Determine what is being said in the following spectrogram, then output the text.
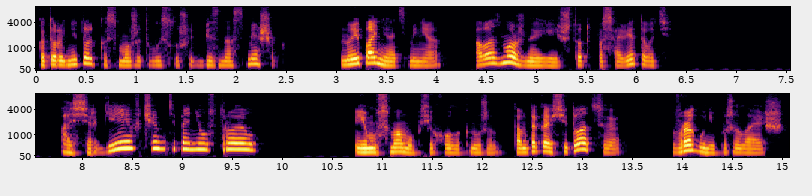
который не только сможет выслушать без насмешек, но и понять меня, а возможно ей что-то посоветовать. А Сергеев чем тебя не устроил? Ему самому психолог нужен. Там такая ситуация, врагу не пожелаешь.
